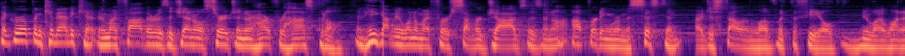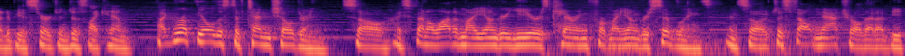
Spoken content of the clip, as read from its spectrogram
I grew up in Connecticut and my father is a general surgeon at Hartford Hospital and he got me one of my first summer jobs as an operating room assistant. I just fell in love with the field and knew I wanted to be a surgeon just like him. I grew up the oldest of 10 children, so I spent a lot of my younger years caring for my younger siblings and so it just felt natural that I'd be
